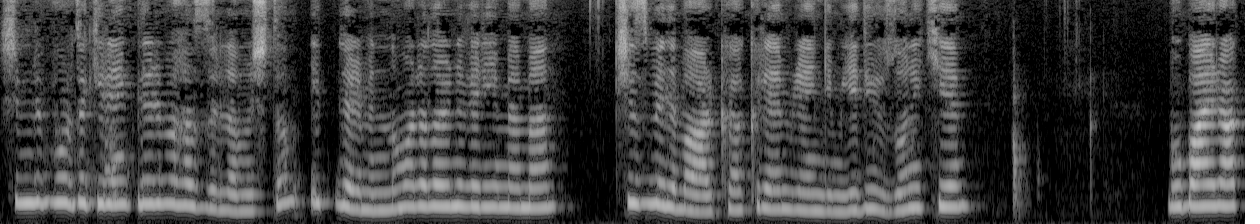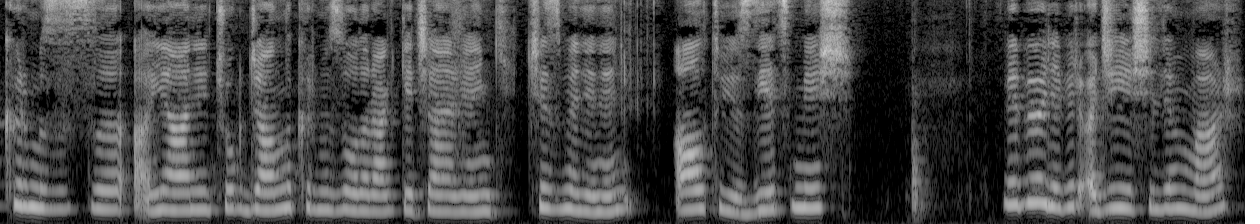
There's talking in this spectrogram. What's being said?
Şimdi buradaki renklerimi hazırlamıştım. İplerimin numaralarını vereyim hemen. Çizmeli marka krem rengim 712. Bu bayrak kırmızısı yani çok canlı kırmızı olarak geçen renk çizmelinin 670. Ve böyle bir acı yeşilim var.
